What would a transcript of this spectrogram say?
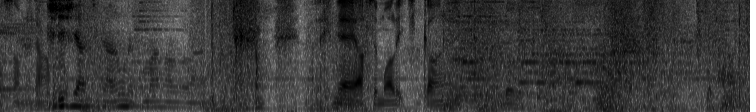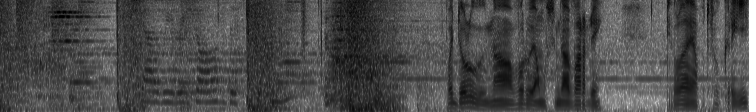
Já sám nedám. Ježíš, já cikánu nepomáhám, vole. Nech mě, já jsem maličká, ne? Shall we resolve this disease? Pojď dolů na vodu, já musím dát vardy. Ty vole, já potřebuji je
